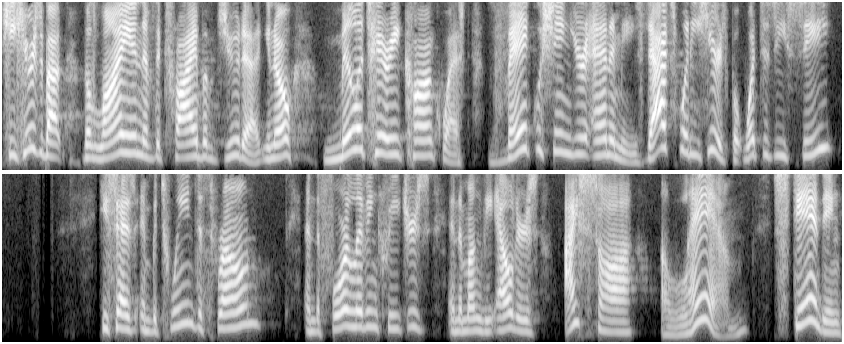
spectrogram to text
He hears about the lion of the tribe of Judah, you know, military conquest, vanquishing your enemies. That's what he hears. But what does he see? He says, In between the throne and the four living creatures and among the elders, I saw a lamb standing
